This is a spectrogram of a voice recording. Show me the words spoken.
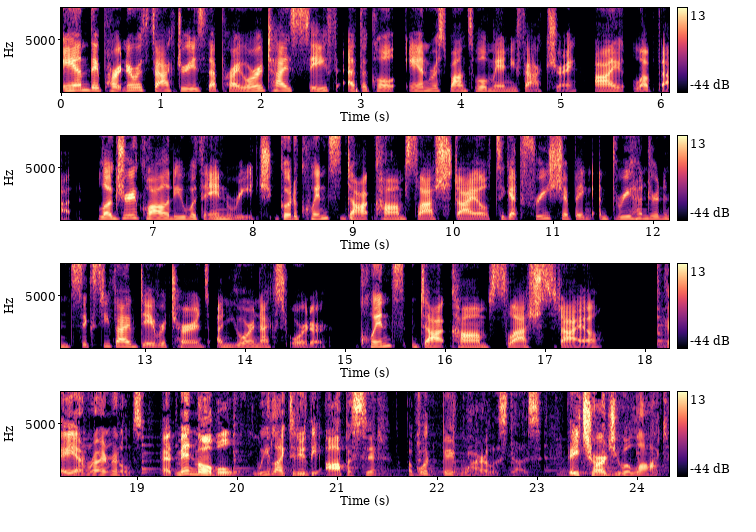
and they partner with factories that prioritize safe ethical and responsible manufacturing. I love that. Luxury quality within reach. Go to quince.com slash style to get free shipping and 365 day returns on your next order. quince.com slash style. Hey i'm ryan reynolds. At mint mobile we like to do the opposite of what big wireless does. They charge you a lot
